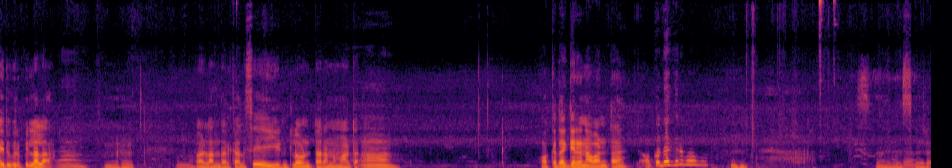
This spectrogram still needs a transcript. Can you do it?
ఐదుగురు పిల్లల? వాళ్ళందరూ కలిసి ఇంట్లో ఉంటారన్నమాట. ఆ. ఒక్క దగ్గరేనా వంట? ఒక్క దగ్గర బాబు. సరే సరే.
